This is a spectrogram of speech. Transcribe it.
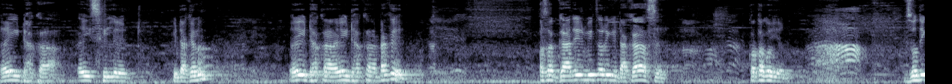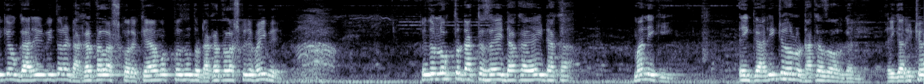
এই ঢাকা, এই সিলেট। কি ডাকে না? এই ঢাকা এই ঢাকা ডাকে আচ্ছা গাড়ির ভিতরে কি ঢাকা আছে? কথা কইয়েন। যদি কেউ গাড়ির ভিতরে ঢাকা তালাশ করে, কেয়ামত পর্যন্ত ঢাকা তালাশ করে পাইবে? কিন্তু লোক তো ডাকতেছে, এই ঢাকা এই ঢাকা। মানে কি? এই গাড়িটা হলো ঢাকা যাওয়ার গাড়ি। এই গাড়িটা?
